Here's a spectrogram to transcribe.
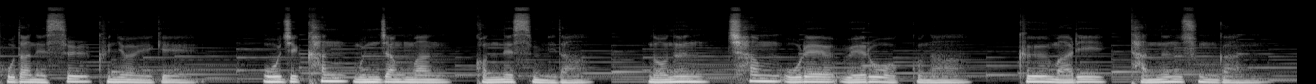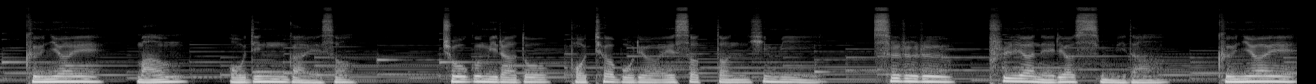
고단했을 그녀에게 오직 한 문장만 건넸습니다. 너는 참 오래 외로웠구나. 그 말이 닿는 순간 그녀의 마음 어딘가에서 조금이라도 버텨보려 애썼던 힘이 스르르 풀려내렸습니다. 그녀의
